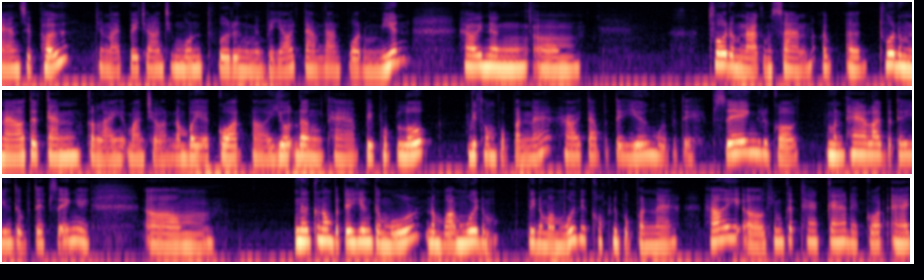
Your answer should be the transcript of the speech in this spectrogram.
អានសភៅចំណាយពេលច្រើនជាងមុនធ្វើរឿងដែលមានប្រយោជន៍តាមដានព័ត៌មានហើយនឹងអឺធ្វើដំណើរកំសាន្តធ្វើដំណើរទៅកាន់កន្លែងបានច្រើនដើម្បីឲ្យគាត់យល់ដឹងថាពិភពលោកវាធំប៉ុណ្ណាហើយតើប្រទេសយើងមួយប្រទេសផ្សេងឬក៏មិនថាឡើយប្រទេសយើងទៅប្រទេសផ្សេងទេអឺនៅក្នុងប្រទេសយើងតែមូលតំបន់មួយ ពីតំបន់មួយវាខុសគ្នាប៉ុណ្ណា ហើយខ្ញុំគិតថាការដែលគាត់អាច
